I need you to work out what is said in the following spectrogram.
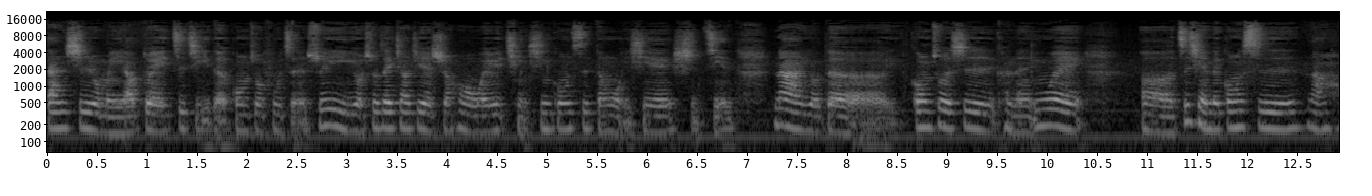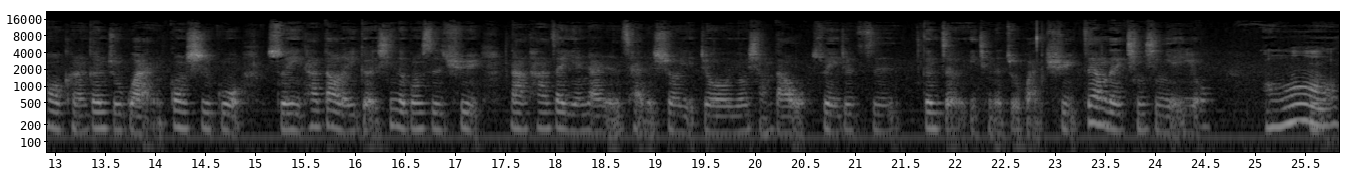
但是我们也要对自己的工作负责，所以有时候在交接的时候，我也会请新公司等我一些时间。那有的工作是可能因为呃之前的公司，然后可能跟主管共事过，所以他到了一个新的公司去，那他在延揽人才的时候，也就有想到我，所以就是跟着以前的主管去，这样的情形也有。哦。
